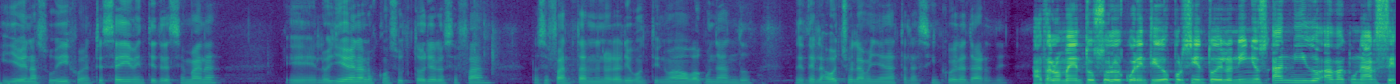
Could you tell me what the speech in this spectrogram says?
y lleven a sus hijos entre 6 y 23 semanas, eh, lo lleven a los consultorios, a los CEFAM. Los CEFAM están en horario continuado vacunando desde las 8 de la mañana hasta las 5 de la tarde. Hasta el momento, solo el 42% de los niños han ido a vacunarse,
